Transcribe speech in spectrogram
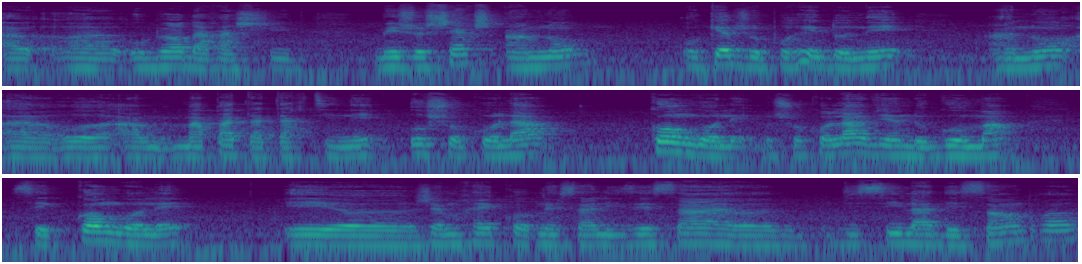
euh, euh, au beurre d'arachide. mais je cherche un nom auquel je pourrais donner un nom à, ma pâte à tartiner au chocolat congolais. Le chocolat vient de Goma, c'est congolais. Et euh, j'aimerais commercialiser ça euh, d'ici la décembre.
